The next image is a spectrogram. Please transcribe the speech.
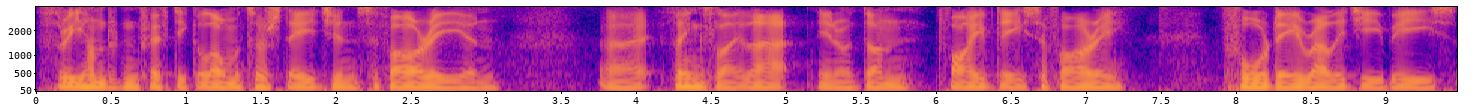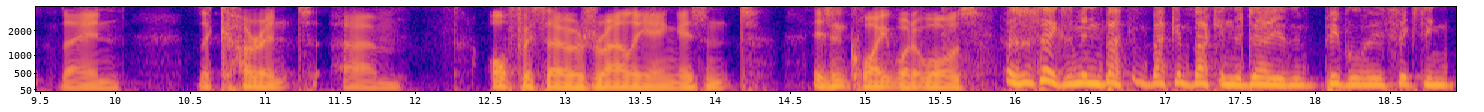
350 kilometer stage in safari and uh, things like that, you know, done five day safari, four day rally GBs, then the current um, office hours rallying isn't isn't quite what it was. As I say, because I mean, back back in back in the day, the people were fixing.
